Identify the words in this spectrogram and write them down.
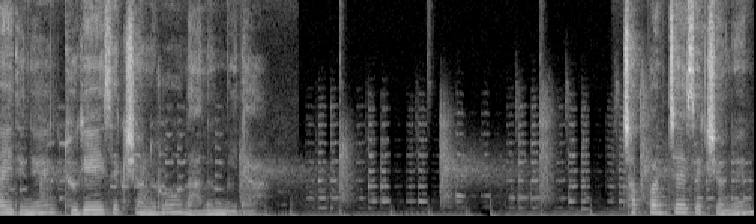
사이드는 두 개의 섹션으로 나눕니다. 첫 번째 섹션은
